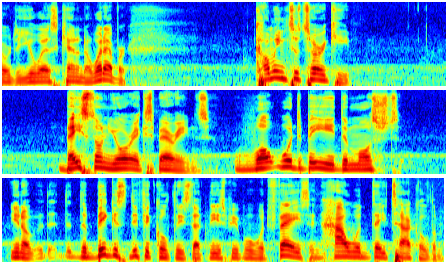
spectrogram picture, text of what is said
or the US, Canada, whatever. Coming to Turkey, based on your experience, what would be the most, you know, the, the biggest difficulties that these people would face, and how would they tackle them?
